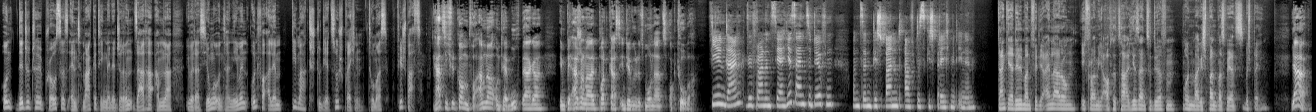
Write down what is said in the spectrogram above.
und Digital Process and Marketing Managerin Sarah Amler über das junge Unternehmen und vor allem die Marktstudie zu sprechen. Thomas, viel Spaß. Herzlich willkommen, Frau Amler und Herr Buchberger im PR-Journal Podcast Interview des Monats Oktober. Vielen Dank. Wir freuen uns sehr, hier sein zu dürfen und sind gespannt auf das Gespräch mit Ihnen. Danke, Herr Dillmann, für die Einladung. Ich freue mich auch total, hier sein zu dürfen und mal gespannt, was wir jetzt besprechen. Ja,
